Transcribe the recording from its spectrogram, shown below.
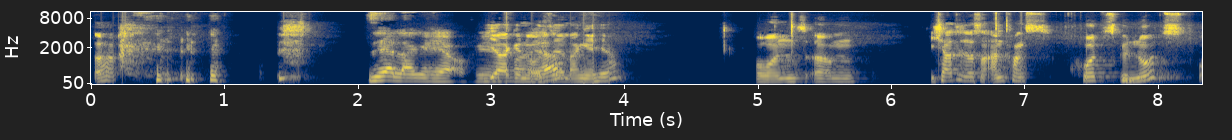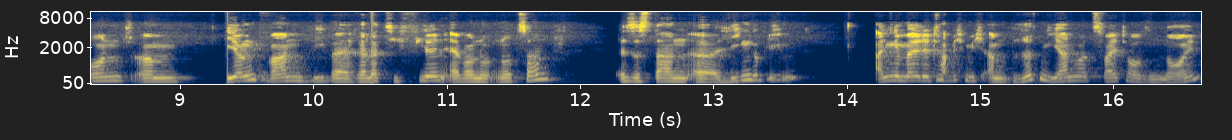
Ah. sehr lange her auf jeden ja, Fall. Genau, ja, genau, sehr lange her. Und ähm, ich hatte das anfangs kurz genutzt und ähm, irgendwann, wie bei relativ vielen Evernote-Nutzern, ist es dann äh, liegen geblieben. Angemeldet habe ich mich am 3. Januar 2009.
